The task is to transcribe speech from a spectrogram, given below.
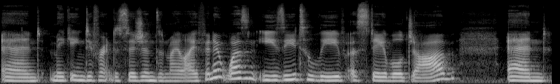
and making different decisions in my life. And it wasn't easy to leave a stable job and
